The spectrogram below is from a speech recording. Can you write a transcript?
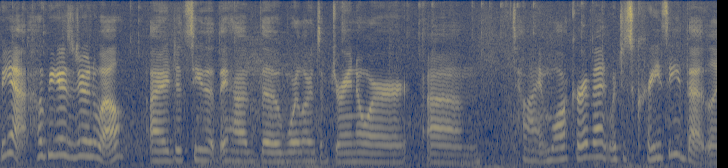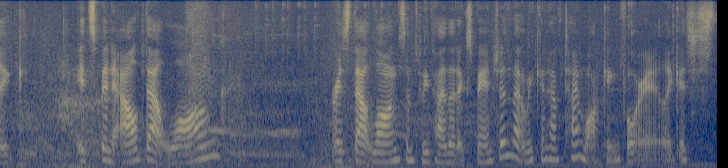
But yeah, hope you guys are doing well. I did see that they had the Warlords of Draenor um, Time Walker event, which is crazy that like it's been out that long, or it's that long since we've had that expansion that we can have time walking for it. Like it's just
